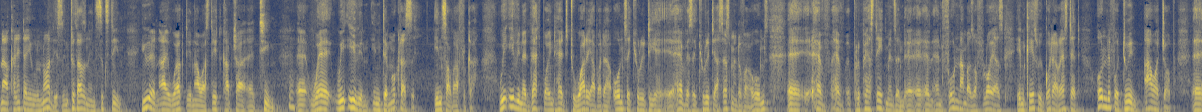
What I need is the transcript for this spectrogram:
Now, Qaanitah, you will know this. In 2016, you and I worked in our state capture uh, team, mm. uh, where we even, in democracy in South Africa, we even at that point had to worry about our own security, have a security assessment of our homes, uh, have have prepare statements and, and and phone numbers of lawyers in case we got arrested only for doing our job. Uh,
